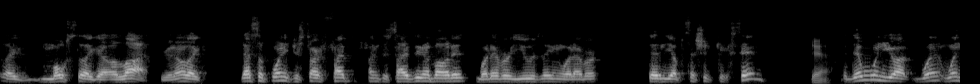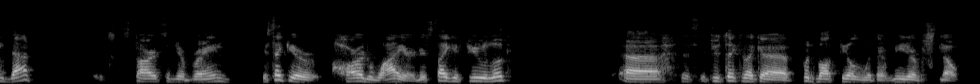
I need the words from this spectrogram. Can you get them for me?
like most like a, a lot, you know, like that's the point. If you start fantasizing about it, whatever using, whatever, then the obsession kicks in. Yeah. And then when you are when when that starts in your brain, it's like you're hardwired. It's like if you look, uh, if you take like a football field with a meter of snow,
